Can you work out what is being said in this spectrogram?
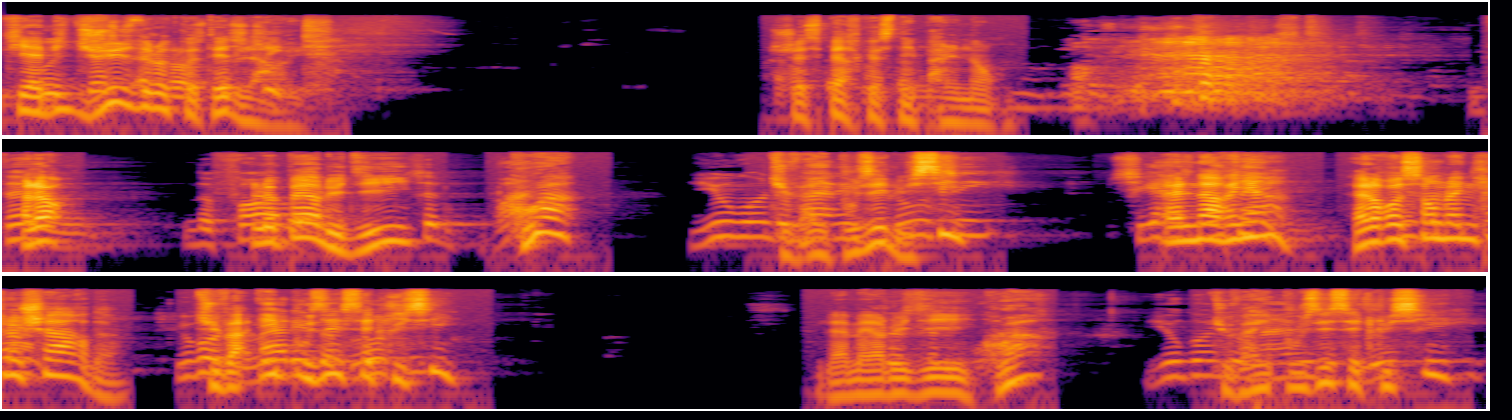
qui habite juste de l'autre côté de la rue. » J'espère que ce n'est pas le nom. Alors, le père lui dit, « Quoi? Tu vas épouser Lucie Elle n'a rien, elle ressemble à une clocharde. Tu vas épouser cette Lucie. » La mère lui dit, « Quoi? Tu vas épouser cette Lucie ?»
